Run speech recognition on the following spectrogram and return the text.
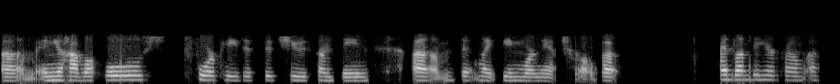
Um, and you have a whole sh- four pages to choose something um, that might be more natural. But I'd love to hear from a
